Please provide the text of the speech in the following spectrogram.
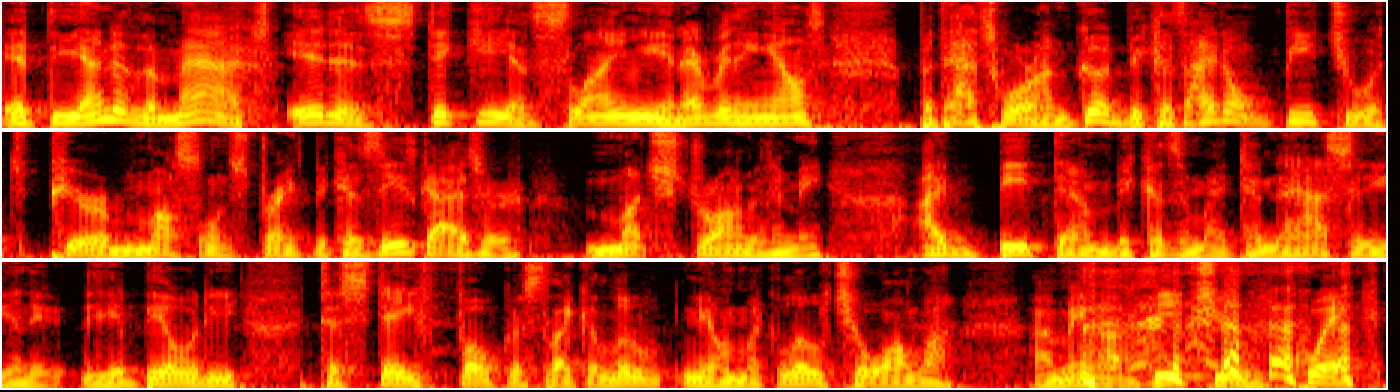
at the end of the match, it is sticky and slimy and everything else. But that's where I'm good because I don't beat you with pure muscle and strength because these guys are much stronger than me. I beat them because of my tenacity and the, the ability to stay focused like a little, you know, I'm like a little chihuahua. I may not beat you quick.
